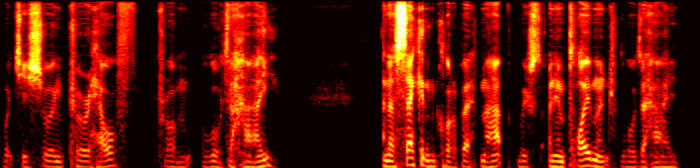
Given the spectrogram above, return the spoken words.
which is showing poor health from low to high, and a second choropleth map, which is unemployment from low to high.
